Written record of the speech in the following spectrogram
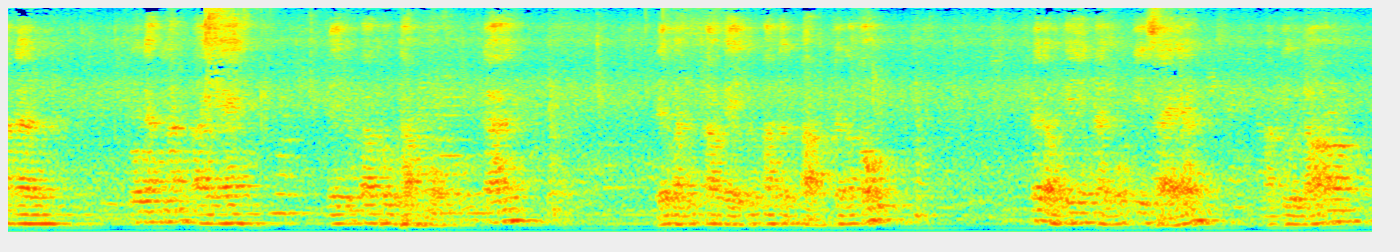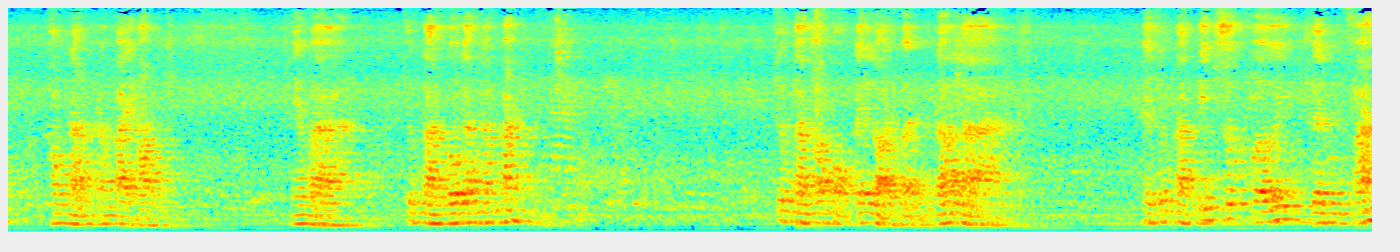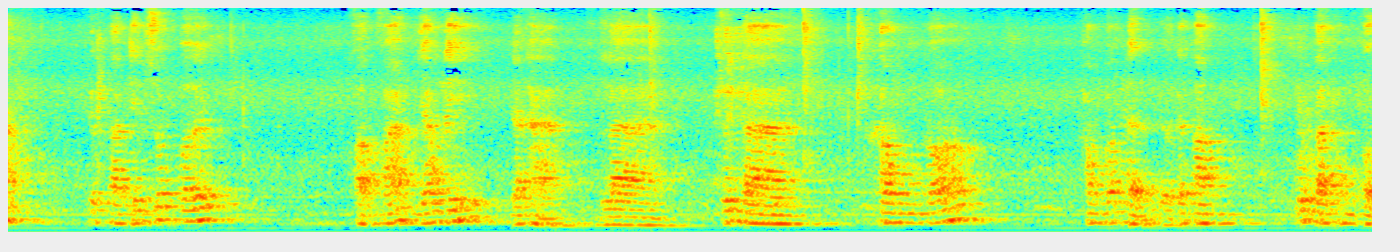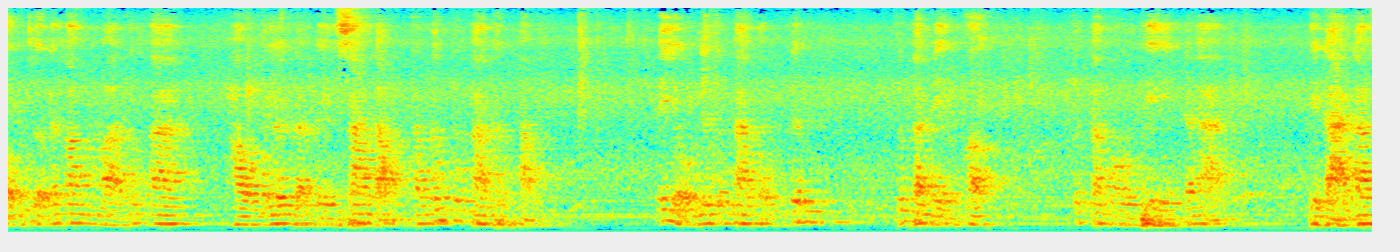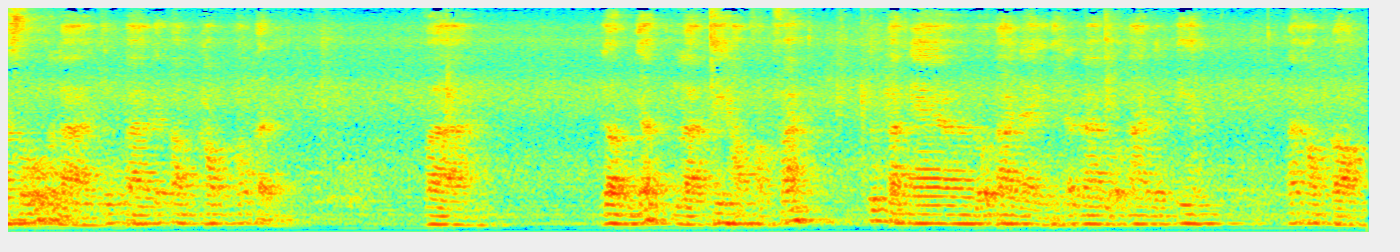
ta nên cố gắng lắng tai nghe để chúng ta thu thập một cái để mà chúng ta về chúng ta thực tập cho nó tốt. Cái đầu tiên thầy muốn chia sẻ, mặc dù nó không nằm trong bài học, nhưng mà chúng ta cố gắng nắm bắt. Chúng ta có một cái loại bệnh đó là khi chúng ta tiếp xúc với kinh pháp, chúng ta tiếp xúc với Phật pháp, giáo lý, chẳng hạn, là chúng ta không có không có định được cái tâm. Chúng ta không tụng được cái tâm mà chúng ta hầu như là bị sao động trong lúc chúng ta thực tập. Ví dụ như chúng ta tụng kinh, chúng ta niệm phật, chúng ta ngồi thiền chẳng hạn, thì đại đa số là chúng ta cái tâm không có tịnh và gần nhất là khi học Phật pháp. Chúng ta nghe lỗ tai này thì nó ra lỗ tai bên kia. Nó không còn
